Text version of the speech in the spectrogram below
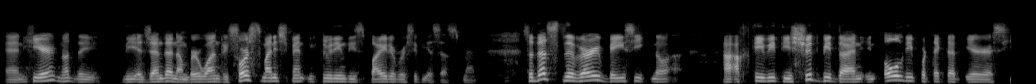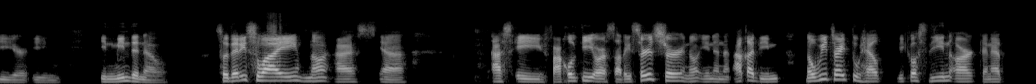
And here, not the, the agenda number one, resource management, including this biodiversity assessment. So that's the very basic no, uh, activity should be done in all the protected areas here in, in Mindanao. So that is why, no, as uh, as a faculty or as a researcher no, in an academe, no, we try to help because DNR cannot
